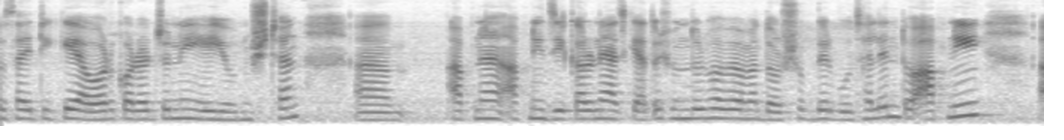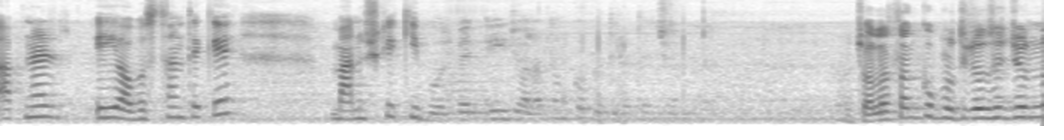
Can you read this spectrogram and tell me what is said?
সোসাইটিকে অ্যাওয়ার করার জন্য এই অনুষ্ঠান। আপনার আপনি যে কারণে আজকে এত সুন্দরভাবে আমার দর্শকদের বোঝালেন তো আপনি আপনার এই অবস্থান থেকে মানুষকে কি বলবেন এই জলাতঙ্ক প্রতিরোধের জন্য? জলাতঙ্ক প্রতিরোধের জন্য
